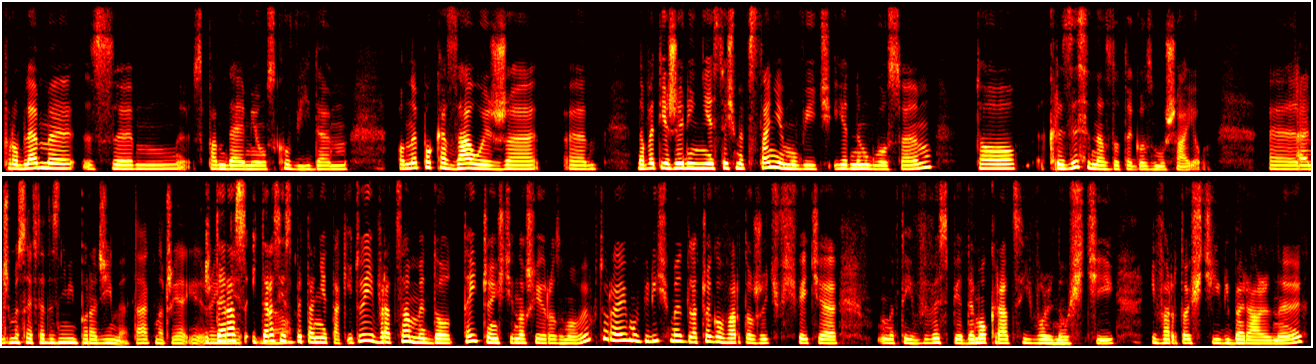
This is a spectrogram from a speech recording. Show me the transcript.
problemy z, z pandemią, z COVID-em, one pokazały, że nawet jeżeli nie jesteśmy w stanie mówić jednym głosem, to kryzysy nas do tego zmuszają. Ale czy my sobie wtedy z nimi poradzimy, tak? Znaczy, I teraz, nie, i teraz no. jest pytanie tak, i tutaj wracamy do tej części naszej rozmowy, w której mówiliśmy, dlaczego warto żyć w świecie, w tej wyspie demokracji, wolności i wartości liberalnych,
